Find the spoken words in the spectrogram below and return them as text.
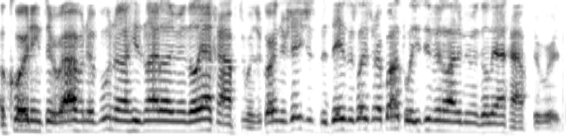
according to Rav and he's not allowed to be Megalech afterwards. According to Sheshes, the days of Shleishim are Batul, he's even allowed to be Megalech afterwards.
